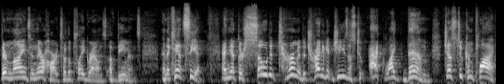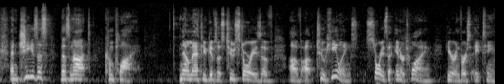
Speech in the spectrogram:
Their minds and their hearts are the playgrounds of demons. And they can't see it. And yet they're so determined to try to get Jesus to act like them, just to comply. And Jesus does not comply. Now, Matthew gives us two stories of, of uh, two healings, stories that intertwine here in verse 18.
